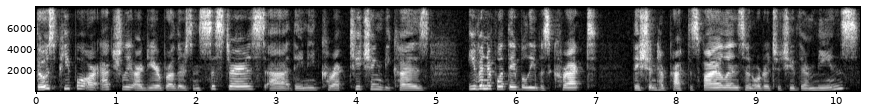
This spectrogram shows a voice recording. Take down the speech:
those people are actually our dear brothers and sisters. Uh, they need correct teaching because even if what they believe is correct, they shouldn't have practiced violence in order to achieve their means.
